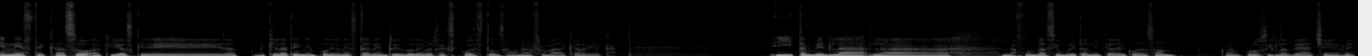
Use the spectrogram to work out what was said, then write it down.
En este caso, aquellos que la, que la tienen podrían estar en riesgo de verse expuestos a una enfermedad cardíaca. Y también la, la, la Fundación Británica del Corazón, con, por siglas de HF,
